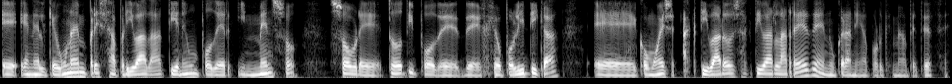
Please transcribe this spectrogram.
en el que una empresa privada tiene un poder inmenso sobre todo tipo de, geopolítica, eh, como es activar o desactivar la red en Ucrania, porque me apetece.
